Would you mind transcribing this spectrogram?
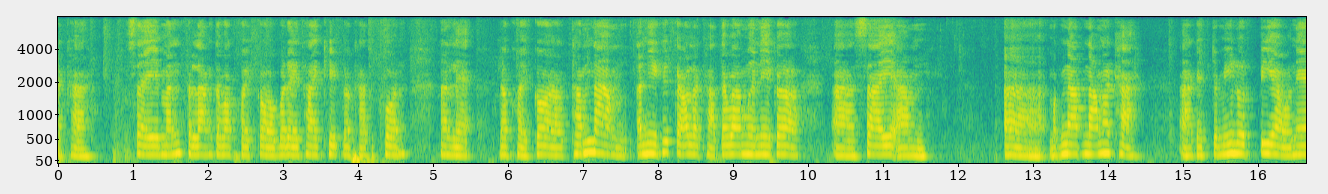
นะคะ ใส่มันฝรั่งแต่ว่าข่อยก็บ่ได้ถ่ายคลิปแล้วค่ะทุกคนนั่นแหละแล้วข่อยก็ทำน้ำอันนี้คือเก่าละค่ะ แต่ว่าเมื้อนี้ก็อ่าใส่อ่าอ่าบักนาดน้ำนะคะ อ่าก็จะมีรสเปรี้ยวแน่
